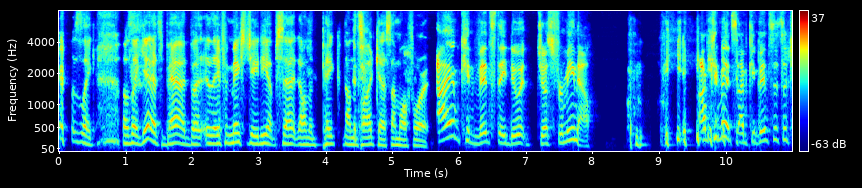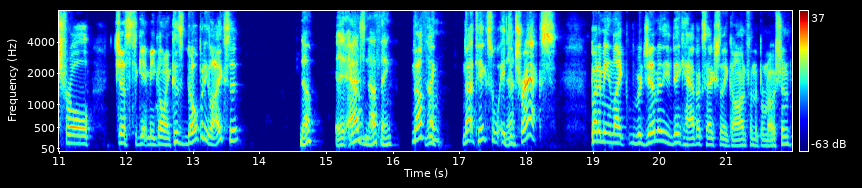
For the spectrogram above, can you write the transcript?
I was like, I was like, yeah, it's bad, but if it makes JD upset on the pick on the podcast, I'm all for it. I am convinced they do it just for me now. I'm convinced. I'm convinced it's a troll just to get me going because nobody likes it. No, it adds no. nothing. Nothing. No. Not takes away. It yeah. detracts. But I mean, like, legitimately, you think Havoc's actually gone from the promotion?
